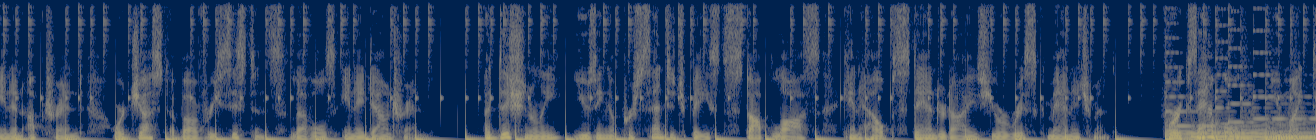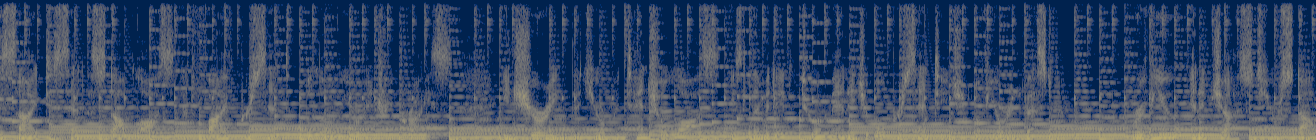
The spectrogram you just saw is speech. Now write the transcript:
in an uptrend or just above resistance levels in a downtrend. Additionally, using a percentage based stop loss can help standardize your risk management. For example, you might decide to set a stop loss at 5% below your entry price, ensuring that your potential loss is limited to a manageable percentage of your investment. Review and adjust your stop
